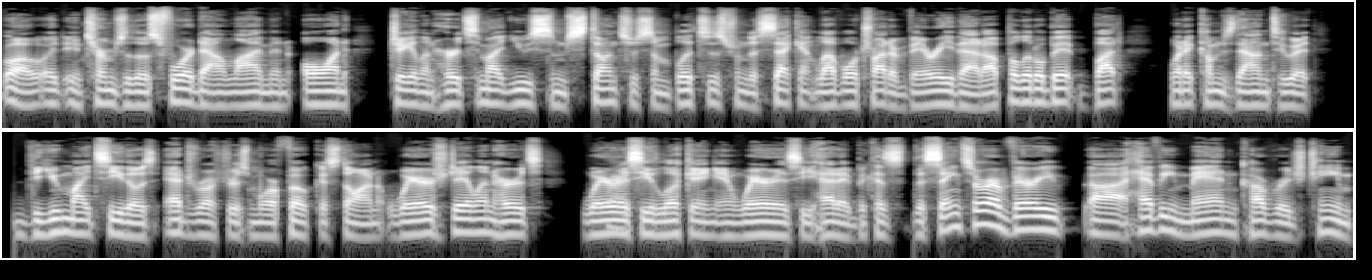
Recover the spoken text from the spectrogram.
well, in terms of those four down linemen on Jalen Hurts. They might use some stunts or some blitzes from the second level, try to vary that up a little bit. But when it comes down to it, the, you might see those edge rushers more focused on where's Jalen Hurts, where right. is he looking, and where is he headed? Because the Saints are a very uh, heavy man coverage team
